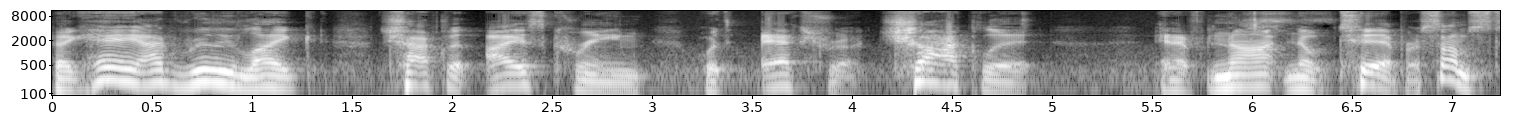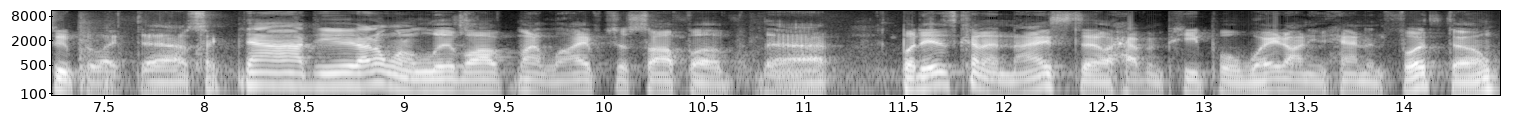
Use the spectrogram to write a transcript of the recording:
Like, hey, I'd really like chocolate ice cream with extra chocolate. And if not, no tip or something stupid like that. It's like, nah, dude, I don't want to live off my life just off of that. But it is kind of nice though having people wait on you hand and foot though.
